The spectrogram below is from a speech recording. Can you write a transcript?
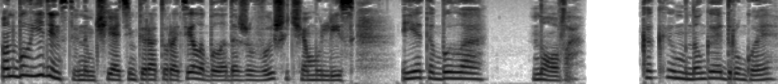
Он был единственным, чья температура тела была даже выше, чем у лис, и это было Нова, как и многое другое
